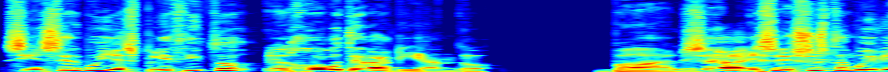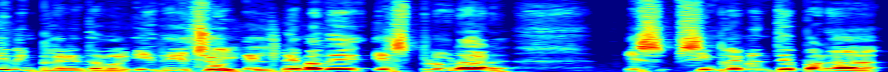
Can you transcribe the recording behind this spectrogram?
sin ser muy explícito, el juego te va guiando. Vale. O sea, eso, está muy bien implementado. Y de hecho, el tema de explorar es simplemente para,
